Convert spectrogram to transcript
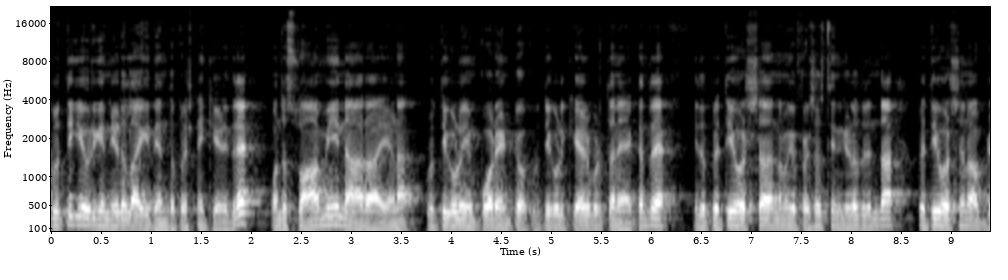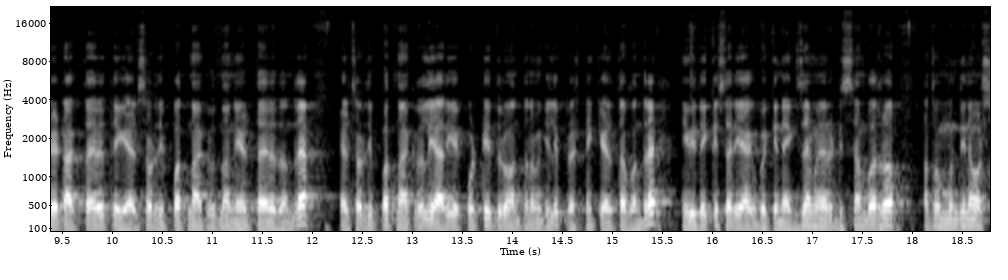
ಕೃತಿಗೆ ಇವರಿಗೆ ನೀಡಲಾಗಿದೆ ಅಂತ ಪ್ರಶ್ನೆ ಕೇಳಿದರೆ, ಒಂದು ಸ್ವಾಮಿನಾರಾಯಣ ಕೃತಿಗಳು ಇಂಪಾರ್ಟೆಂಟು ಕೃತಿಗಳು ಕೇಳಿಬಿಡ್ತಾನೆ. ಯಾಕಂದರೆ ಇದು ಪ್ರತಿ ವರ್ಷ ನಮಗೆ ಪ್ರಶಸ್ತಿ ನೀಡೋದ್ರಿಂದ ಪ್ರತಿ ವರ್ಷವೂ ಅಪ್ಡೇಟ್ ಆಗ್ತಾ ಇರುತ್ತೆ. ಈಗ ಎರಡು ಸಾವಿರದ ಇಪ್ಪತ್ನಾಲ್ಕರದ್ದು ನಾನು ಹೇಳ್ತಾ ಇರೋದಂದರೆ ಎರಡು ಸಾವಿರದ ಇಪ್ಪತ್ನಾಲ್ಕರಲ್ಲಿ ಯಾರಿಗೆ ಕೊಟ್ಟಿದ್ದರು ಅಂತ ನಮಗೆ ಇಲ್ಲಿ ಪ್ರಶ್ನೆ ಕೇಳ್ತಾ ಬಂದರೆ, ನೀವು ಇದಕ್ಕೆ ಸರಿಯಾಗಬೇಕಿನ್ನು ಎಕ್ಸಾಮ್ ಏನಾದ್ರು ಡಿಸೆಂಬರು ಅಥವಾ ಮುಂದಿನ ವರ್ಷ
